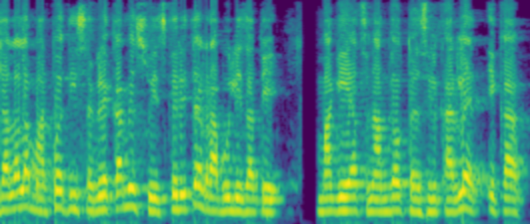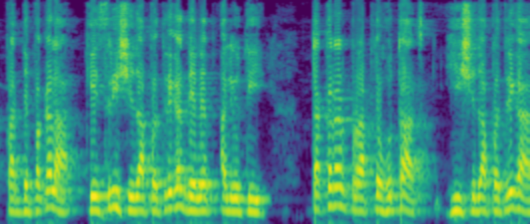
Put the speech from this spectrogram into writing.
दलाला मार्फत ही सगळे कामे सोयीस्करित्या राबवली जाते. मागे याच नांदगाव तहसील कार्यालयात एका प्राध्यापकाला केसरी शिधापत्रिका देण्यात आली होती. तक्रार प्राप्त होताच ही शिधापत्रिका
